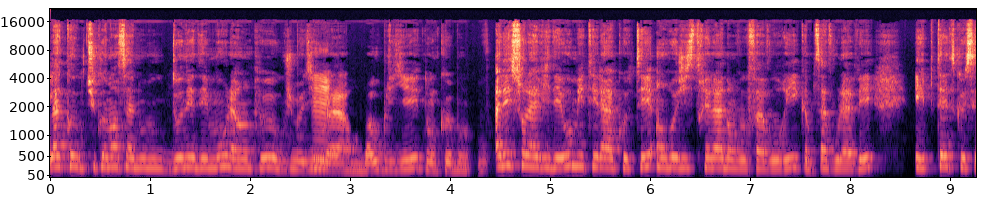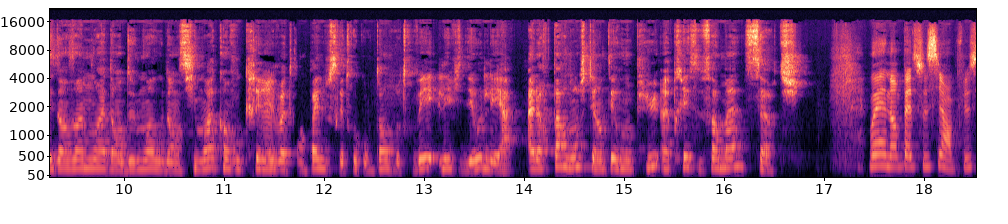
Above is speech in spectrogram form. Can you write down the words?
là, comme tu commences à nous donner des mots là un peu où je me dis mm. voilà, on va oublier. Donc euh, bon, allez sur la vidéo, mettez-la à côté, enregistrez-la dans vos favoris, comme ça vous l'avez. Et peut-être que c'est dans un mois, dans deux mois ou dans six mois, quand vous créerez mm. votre campagne, vous serez trop content de retrouver les vidéos de Léa. Alors pardon, je t'ai interrompu après ce format search. Ouais, non, pas de souci. En plus,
